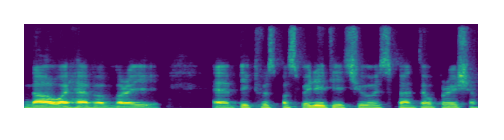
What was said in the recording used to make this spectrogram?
now I have a very uh, big responsibility to expand the operation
